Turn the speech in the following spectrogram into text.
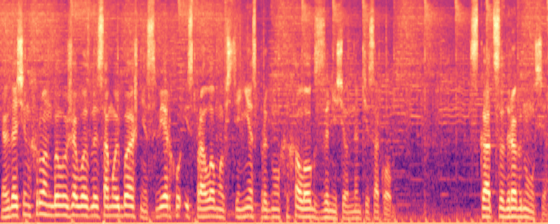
Когда синхрон был уже возле самой башни, сверху из пролома в стене спрыгнул хохолок с занесенным тесаком. Скат содрогнулся.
